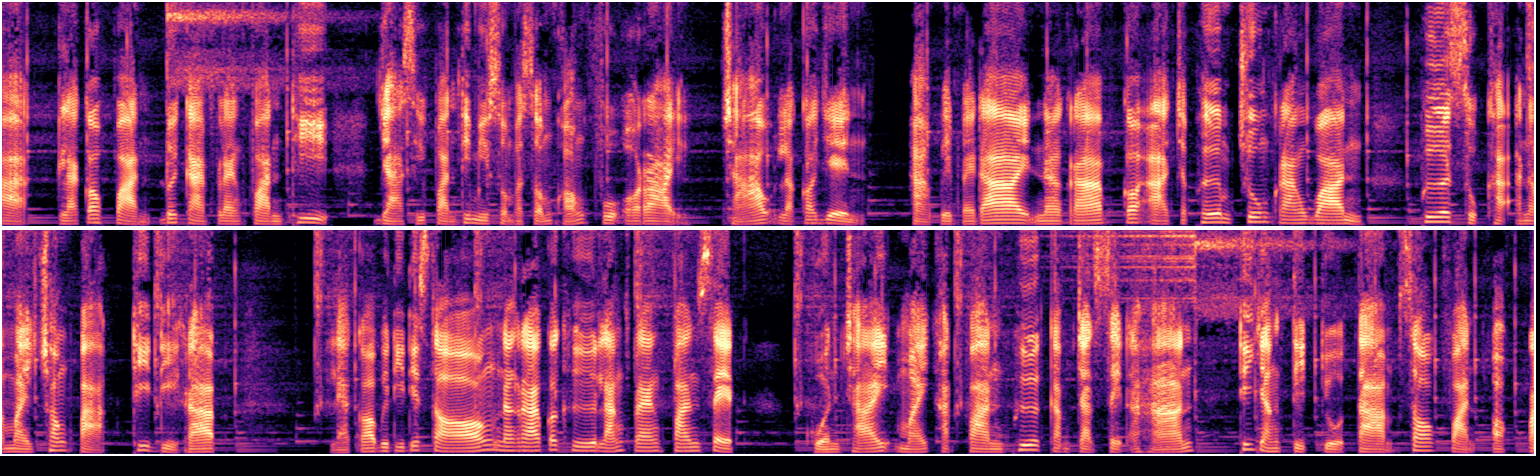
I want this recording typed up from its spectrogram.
ปาก และก็ฟันด้วยการแปลงฟันที่ยาสีฟันที่มีส่วนผสมของฟูออไรด์เช้าแล้วก็เย็น หากเป็นไปได้นะครับ ก็อาจจะเพิ่มช่วงกลางวัน เพื่อสุขอนามัยช่องปากที่ดีครับ และก็วิธีที่2นะครับก็คือหลังแปรงฟันเสร็จ ควรใช้ไหมขัดฟันเพื่อกำจัดเศษอาหารที่ยังติดอยู่ตามซอกฟันออกไป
